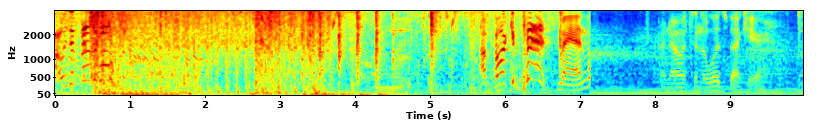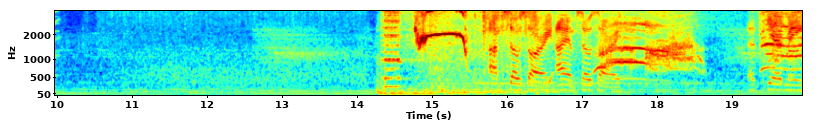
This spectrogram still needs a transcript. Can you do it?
Oh, he's invisible! I'm fucking pissed, man. I know it's in the woods back here. I'm so sorry. I am so sorry. That scared me.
